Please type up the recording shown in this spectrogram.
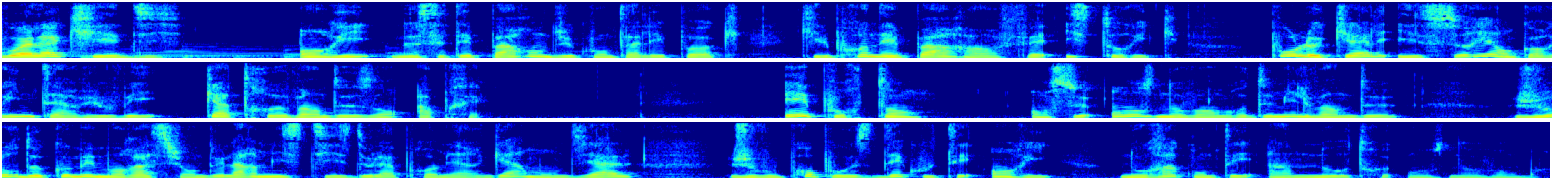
Voilà qui est dit. Henri ne s'était pas rendu compte à l'époque qu'il prenait part à un fait historique pour lequel il serait encore interviewé 82 ans après. Et pourtant, en ce 11 novembre 2022, jour de commémoration de l'armistice de la Première Guerre mondiale, je vous propose d'écouter Henri nous raconter un autre 11 novembre.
